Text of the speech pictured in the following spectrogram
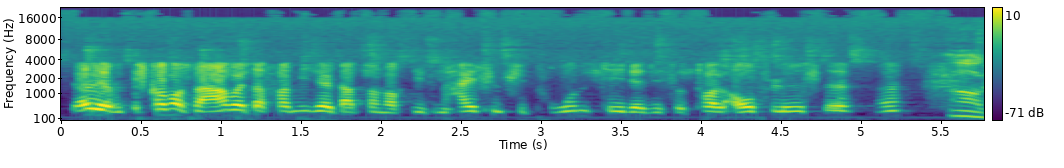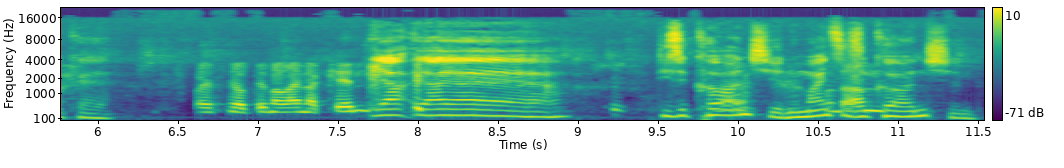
ja, ich komme aus einer Arbeiterfamilie, gab es dann noch diesen heißen Zitronentee, der sich so toll auflöste. Ne? Ah, okay. Ich weiß nicht, ob den noch einer kennt. Ja, ja, ja, ja, ja. Diese Körnchen, du meinst Und diese dann- Körnchen.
